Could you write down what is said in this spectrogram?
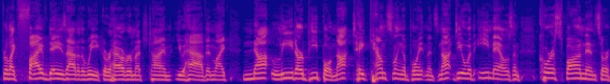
for like five days out of the week or however much time you have and like not lead our people, not take counseling appointments, not deal with emails and correspondence or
